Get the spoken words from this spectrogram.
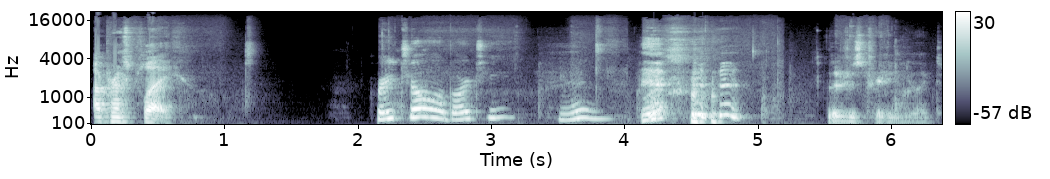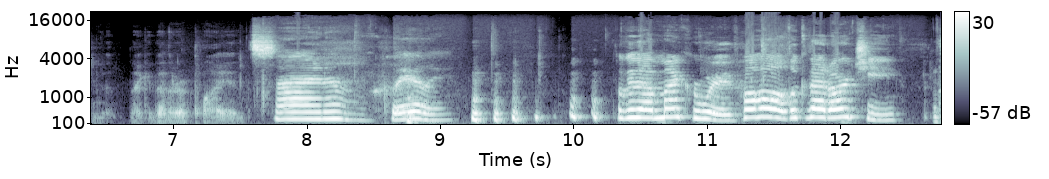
I press play. Great job, Archie. Yeah. They're just treating you like like another appliance. I know, clearly. look at that microwave. Oh, look at that Archie.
